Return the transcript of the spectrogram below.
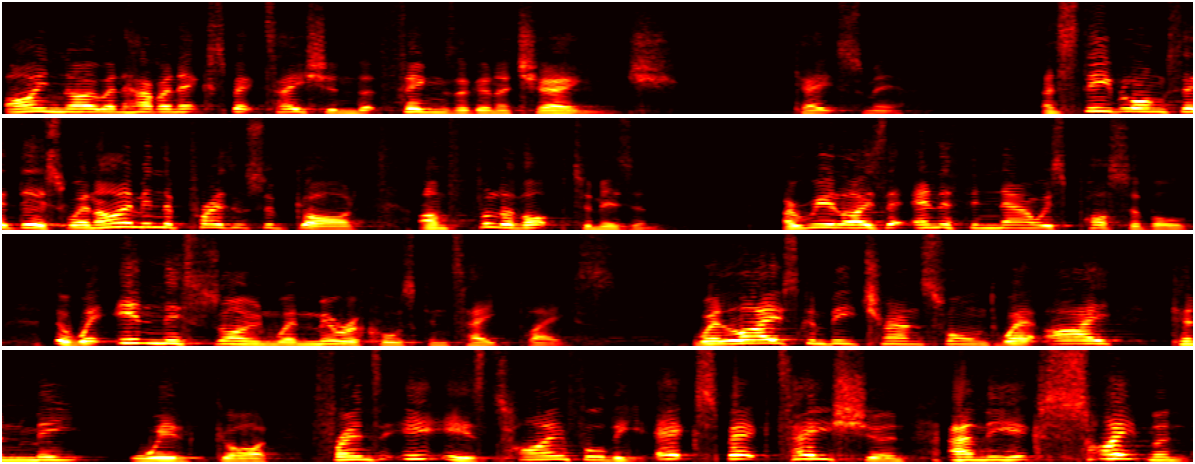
I know and have an expectation that things are going to change. Kate Smith. And Steve Long said this When I'm in the presence of God, I'm full of optimism. I realize that anything now is possible, that we're in this zone where miracles can take place, where lives can be transformed, where I can meet with God. Friends, it is time for the expectation and the excitement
